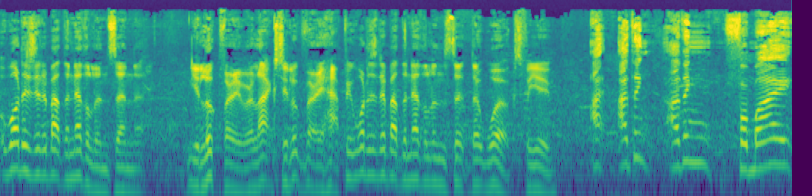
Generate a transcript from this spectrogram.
What is it about the Netherlands then? You look very relaxed. You look very happy. What is it about the Netherlands that, that works for you? I, I think I think for my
